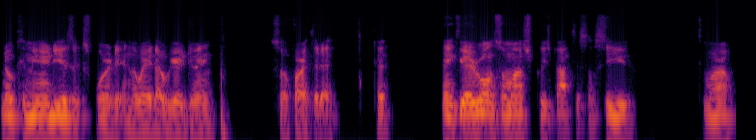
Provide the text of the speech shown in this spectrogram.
you know community has explored it in the way that we are doing so far today. Thank you everyone so much. Please practice. I'll see you tomorrow.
